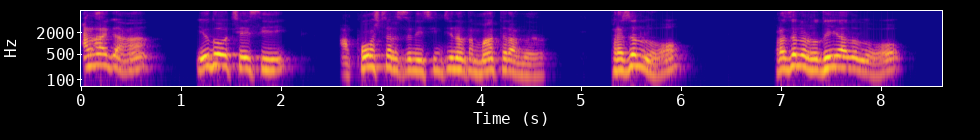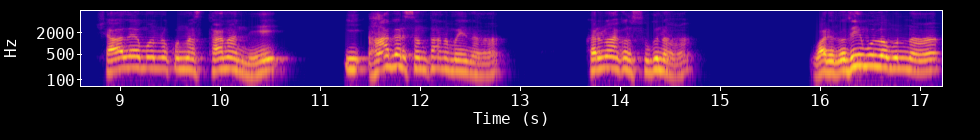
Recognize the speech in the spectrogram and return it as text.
అలాగా ఏదో చేసి ఆ పోస్టర్స్ని చించినంత మాత్రాన ప్రజల్లో ప్రజల హృదయాలలో శాలేమన్నకున్న స్థానాన్ని ఈ ఆగర్ సంతానమైన కరుణాకర్ సుగుణ వారి హృదయములో ఉన్న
